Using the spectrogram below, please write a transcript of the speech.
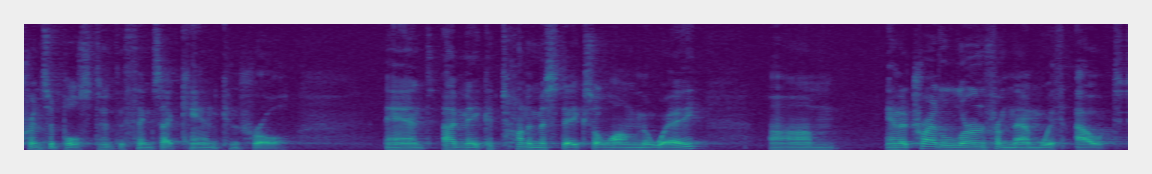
principles to the things I can control. And I make a ton of mistakes along the way, um, and I try to learn from them without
